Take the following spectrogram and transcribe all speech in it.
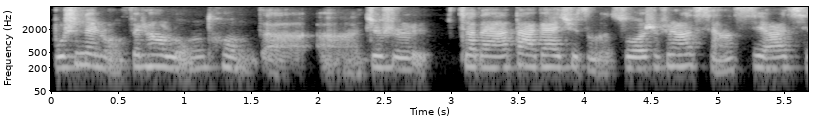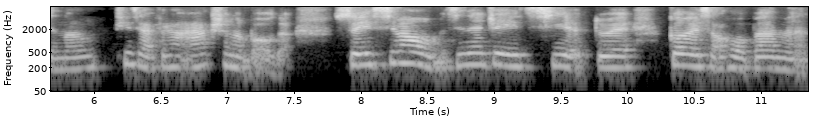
不是那种非常笼统的，呃，就是教大家大概去怎么做，是非常详细，而且能听起来非常 actionable 的。所以希望我们今天这一期也对各位小伙伴们，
